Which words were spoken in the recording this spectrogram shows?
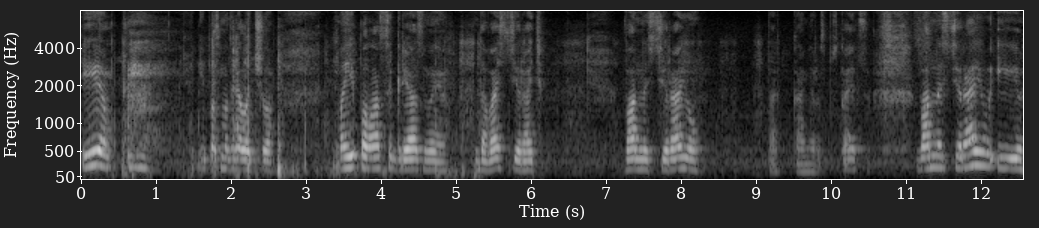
И, и посмотрела, что мои паласы грязные. Давай стирать. Ванну стираю. Так, камера спускается. Ванну стираю и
